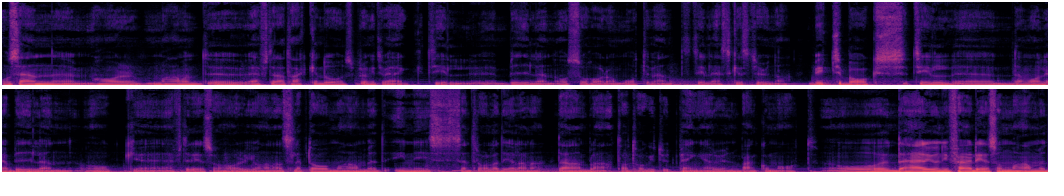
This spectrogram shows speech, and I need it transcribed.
Och sen eh, har Mohammed eh, efter attacken då sprungit iväg till eh, bilen och så har de återvänt till Eskilstuna. Bytt tillbaks till den vanliga bilen och efter det så har Johanna släppt av Mohammed in i centrala delarna där han bland annat har tagit ut pengar ur en bankomat. Och det här är ungefär det som Mohammed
